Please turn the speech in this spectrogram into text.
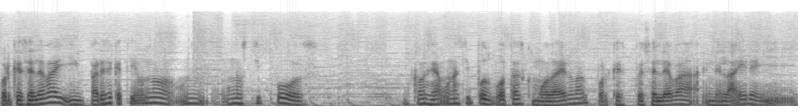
Porque se eleva y parece que tiene unos tipos. ¿Cómo se llama? Unos tipos botas como de Iron Man. Porque pues se eleva en el aire y,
